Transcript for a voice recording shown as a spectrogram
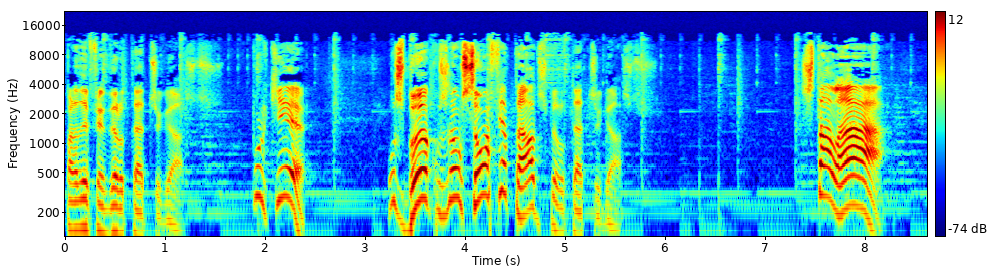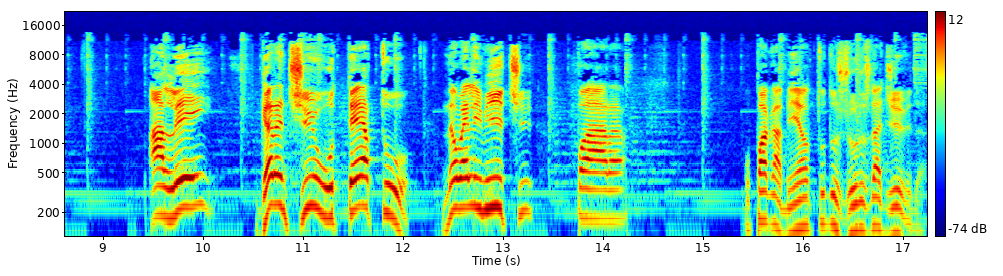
para defender o teto de gastos. Por quê? Os bancos não são afetados pelo teto de gastos. Está lá. A lei garantiu o teto não é limite para o pagamento dos juros da dívida.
